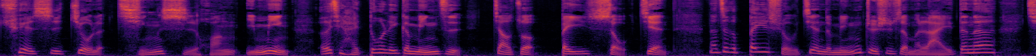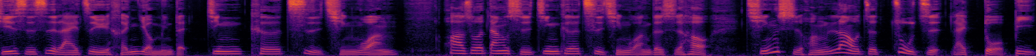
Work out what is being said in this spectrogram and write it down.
却是救了秦始皇一命，而且还多了一个名字，叫做背手剑。那这个背手剑的名字是怎么来的呢？其实是来自于很有名的荆轲刺秦王。话说，当时荆轲刺秦王的时候，秦始皇绕着柱子来躲避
